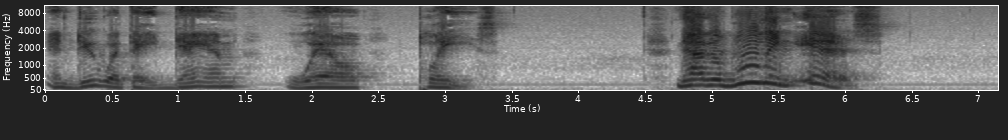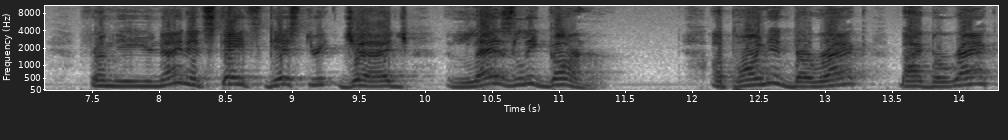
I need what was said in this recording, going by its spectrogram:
and do what they damn well please. Now, the ruling is from the United States District Judge Leslie Gardner, appointed Barack by Barack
